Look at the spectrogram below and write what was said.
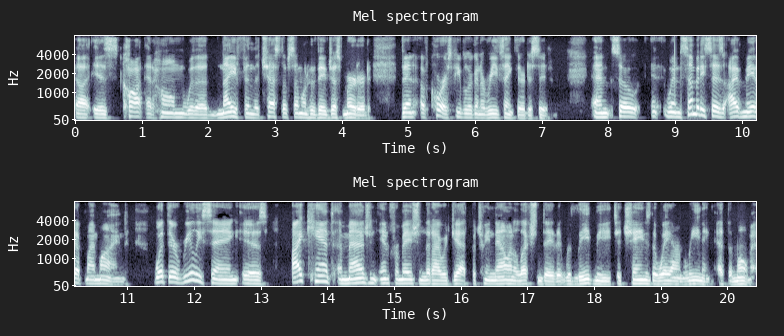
uh, is caught at home with a knife in the chest of someone who they've just murdered, then of course people are going to rethink their decision. And so eh, when somebody says, I've made up my mind, what they're really saying is, I can't imagine information that I would get between now and election day that would lead me to change the way I'm leaning at the moment.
